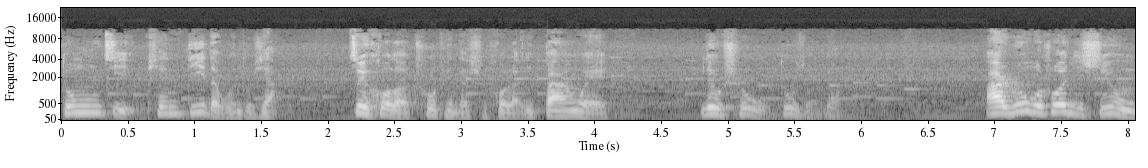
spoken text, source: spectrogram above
冬季偏低的温度下。最后呢，出品的时候呢，一般为六十五度左右。而如果说你使用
